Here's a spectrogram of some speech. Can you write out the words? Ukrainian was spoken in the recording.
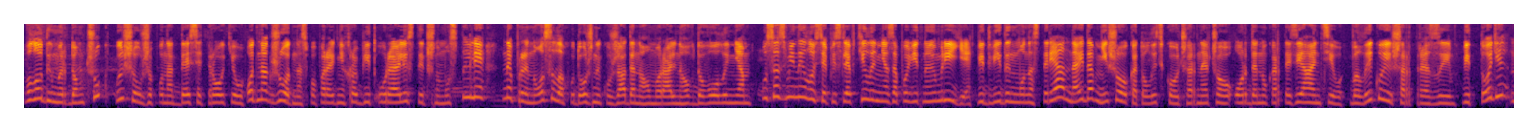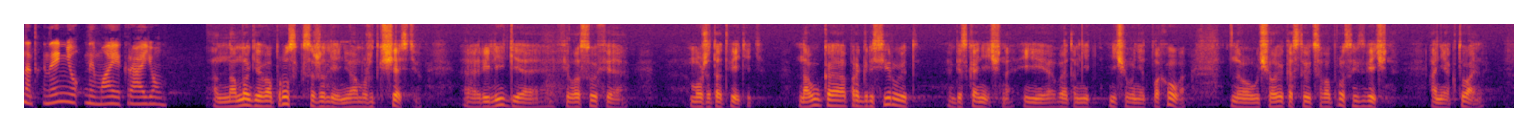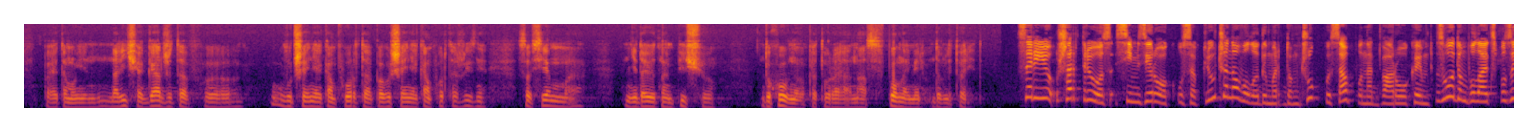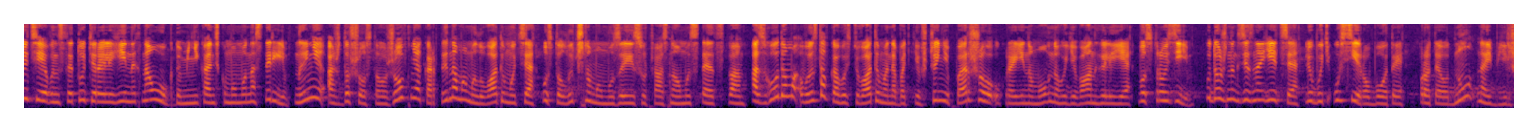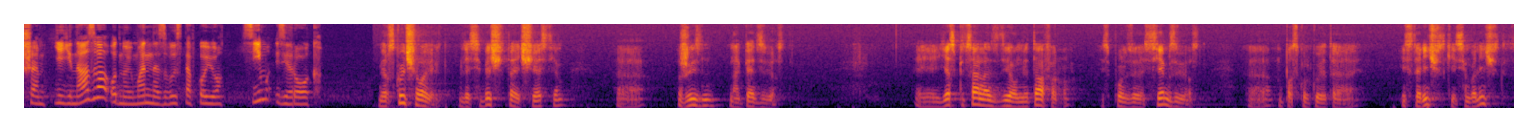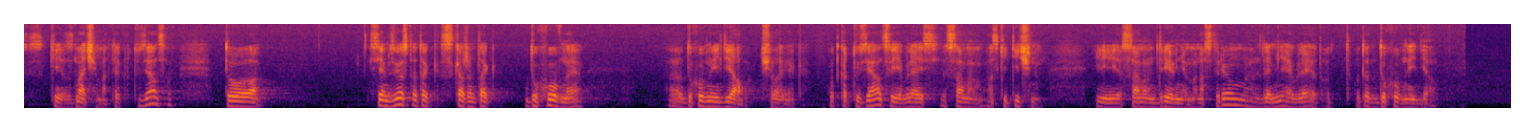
Володимир Домчук пише уже понад 10 років. Однак жодна з попередніх робіт у реалістичному стилі не приносила художнику жаданого морального вдоволення. Усе змінилося після втілення заповітної мрії відвідин монастиря найдавнішого католицького чернечого ордену картезіанців великої шартрези. Відтоді натхненню немає краю. На многие вопросы, к сожалению, а может к счастью, э, религия, философия может ответить. Наука прогрессирует бесконечно, и в этом ни- ничего нет плохого, но у человека остаются вопросы извечны, они актуальны. Поэтому и наличие гаджетов, э, улучшение комфорта, повышение комфорта жизни совсем э, не дает нам пищу духовную, которая нас в полной мере удовлетворит. Серію Шартрьоз Сім зірок усе включено. Володимир Домчук писав понад два роки. Згодом була експозиція в інституті релігійних наук Домініканському монастирі. Нині аж до 6 жовтня картинами милуватимуться у столичному музеї сучасного мистецтва. А згодом виставка гостюватиме на батьківщині першого україномовного Євангеліє в Острозі. Художник зізнається, любить усі роботи, проте одну найбільше. Її назва одноіменна з виставкою Сім зірок. Мирской человек для себя считает счастьем э, жизнь на пять звезд. Э, Я специально сделал метафору, используя семь звезд, э, ну, поскольку это исторически и символически значимо для картузианцев, то семь звезд – это, скажем так, духовная, э, духовный идеал человека. Вот картузианцы, являясь самым аскетичным и самым древним монастырем, для меня являют вот, вот этот духовный идеал.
